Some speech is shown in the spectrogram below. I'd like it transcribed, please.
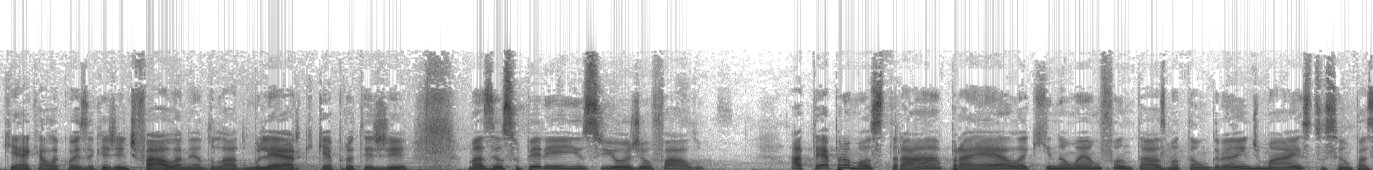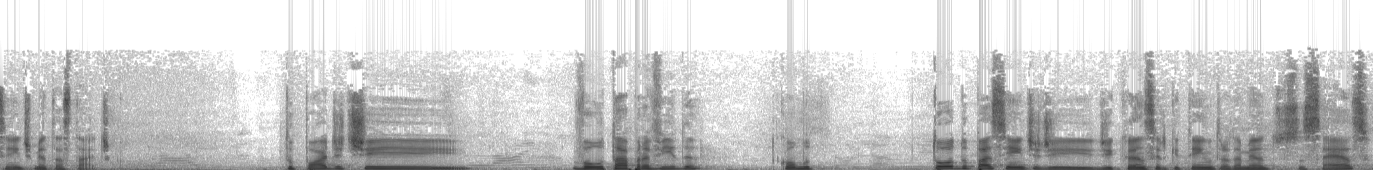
que é aquela coisa que a gente fala, né, do lado mulher que quer proteger. Mas eu superei isso e hoje eu falo. Até para mostrar para ela que não é um fantasma tão grande mais tu ser um paciente metastático. Tu pode te voltar para a vida, como todo paciente de, de câncer que tem um tratamento de sucesso,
